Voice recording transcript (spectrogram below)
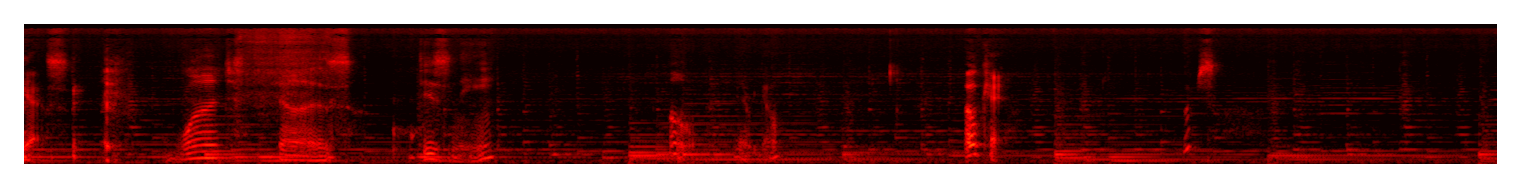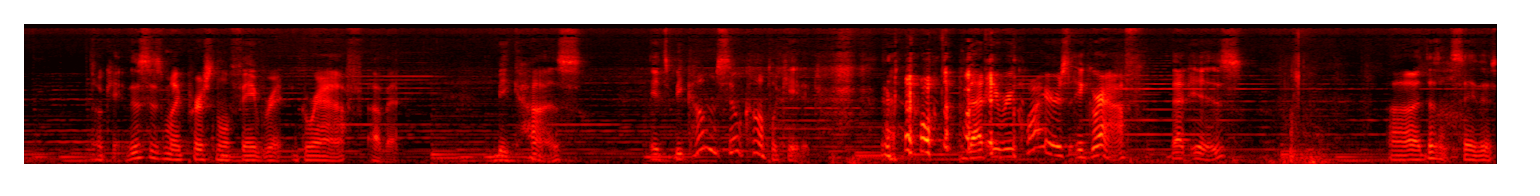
Yes. What does Disney? Oh, there we go. Okay. Oops. Okay, this is my personal favorite graph of it because it's become so complicated that it requires a graph that is. Uh, it doesn't say this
